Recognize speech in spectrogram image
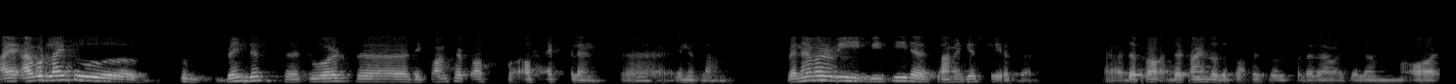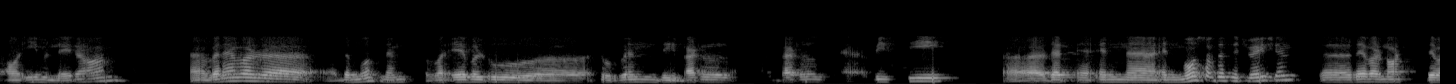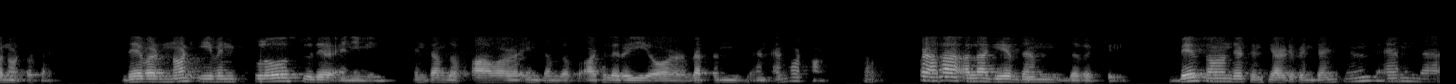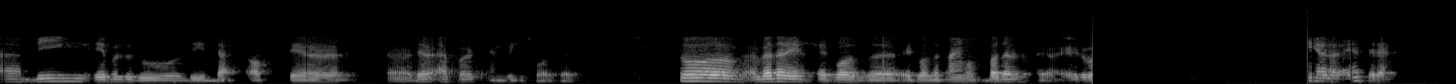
I, I would like to, to bring this uh, towards uh, the concept of, of excellence uh, in Islam. Whenever we, we see the Islamic history as well, the, the times of the Prophet or, or even later on, uh, whenever uh, the Muslims were able to uh, to win the battle battles, uh, we see uh, that in uh, in most of the situations they were not they were not perfect. They were not even close to their enemy in terms of power, in terms of artillery or weapons and, and whatnot. So, but Allah, Allah gave them the victory based on their sincerity of intentions and uh, being able to do the best of their uh, their efforts and resources. So whether it, it was uh, it was a time of Badr, uh, it was any other incident,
